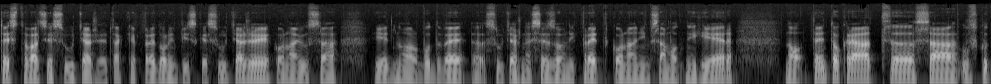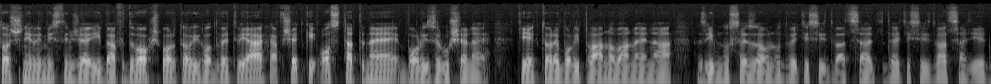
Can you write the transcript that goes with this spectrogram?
testovacie súťaže, také predolympijské súťaže. Konajú sa jednu alebo dve e, súťažné sezóny pred konaním samotných hier. No tentokrát e, sa uskutočnili, myslím, že iba v dvoch športových odvetviach a všetky ostatné boli zrušené. Tie, ktoré boli plánované na zimnú sezónu 2020-2021,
